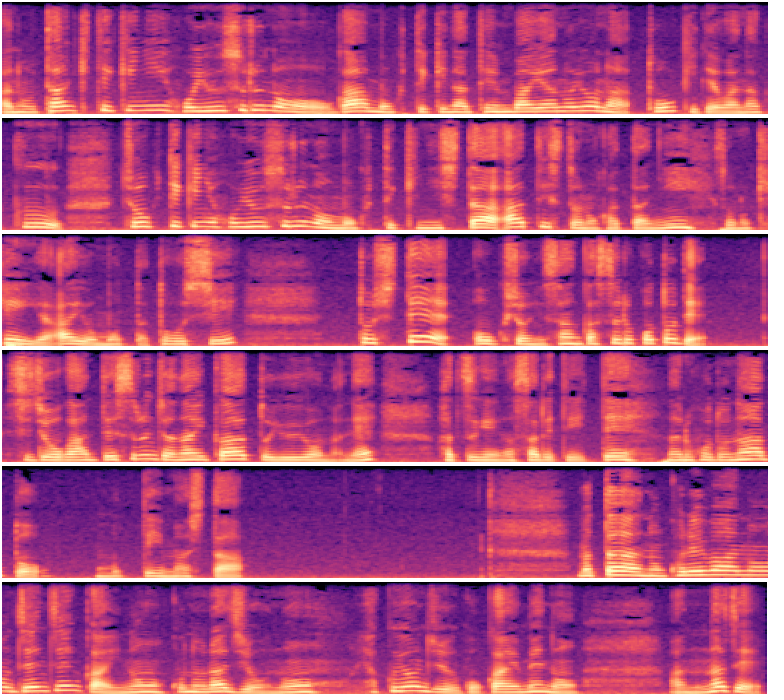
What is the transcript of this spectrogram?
あの短期的に保有するのが目的な転売屋のような投機ではなく長期的に保有するのを目的にしたアーティストの方にその敬意や愛を持った投資としてオークションに参加することで市場が安定するんじゃないかというようなね発言がされていてなるほどなと思っていました。またあのこれはあの前々回のこのラジオの145回目のあのなぜ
